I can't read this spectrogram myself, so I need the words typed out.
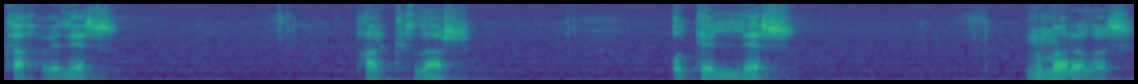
kahveler, parklar, oteller, numaralar,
